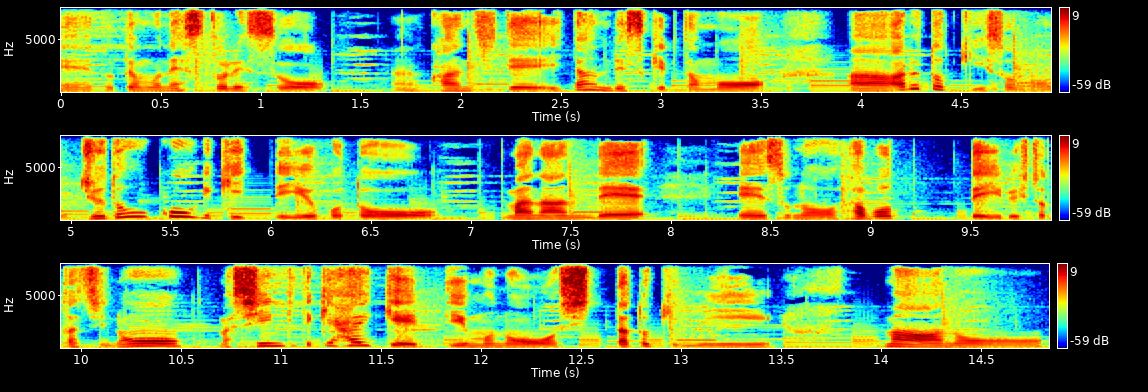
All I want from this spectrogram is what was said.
えー、とてもね、ストレスを感じていたんですけれども、あある時、その受動攻撃っていうことを学んで、えー、そのサボっている人たちの、まあ、心理的背景っていうものを知った時に、まああの、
